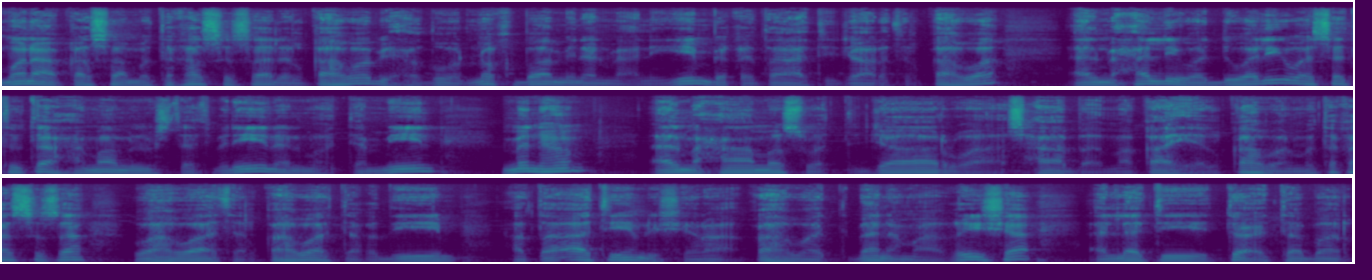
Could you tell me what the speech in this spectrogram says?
مناقصة متخصصة للقهوة بحضور نخبة من المعنيين بقطاع تجارة القهوة المحلي والدولي وستتاح أمام المستثمرين المهتمين منهم المحامص والتجار وأصحاب مقاهي القهوة المتخصصة وهواة القهوة تقديم عطاءاتهم لشراء قهوة بنما غيشة التي تعتبر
